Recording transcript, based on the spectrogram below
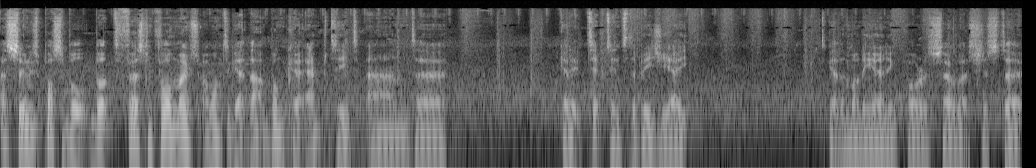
as soon as possible, but first and foremost, I want to get that bunker emptied and uh, get it tipped into the BGA to get the money earning for us. So let's just uh,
